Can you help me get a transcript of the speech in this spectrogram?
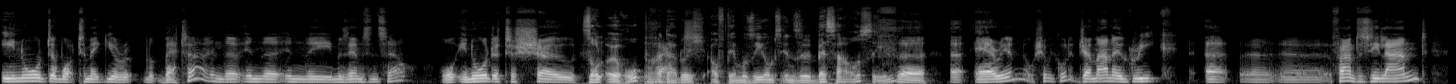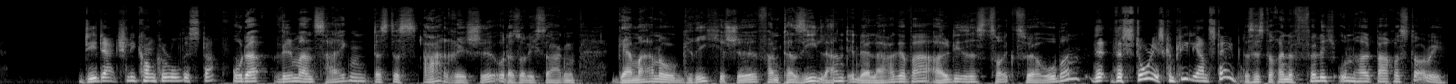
in order what to make Europe look better in the in the in the museums in Cell, or in order to show Soll Europa dadurch auf der Museumsinsel besser aussehen? the uh, Aryan, or shall we call it Germano-Greek uh, uh, uh, fantasy land did actually conquer all this stuff? Oder will man zeigen, dass das arische oder soll ich sagen germano-griechische Fantasieland in der Lage war, all dieses Zeug zu erobern? The the story is completely unstable. Das ist doch eine völlig unhaltbare Story.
